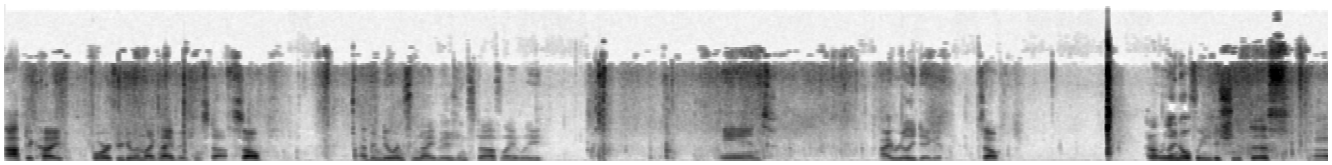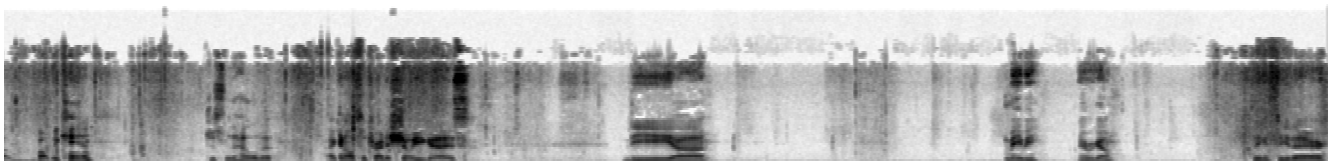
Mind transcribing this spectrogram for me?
optic height for if you're doing like night vision stuff. So I've been doing some night vision stuff lately and I really dig it. So I don't really know if we need to shoot this, uh, but we can just for the hell of it. I can also try to show you guys the, uh, maybe, there we go. So you can see there,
